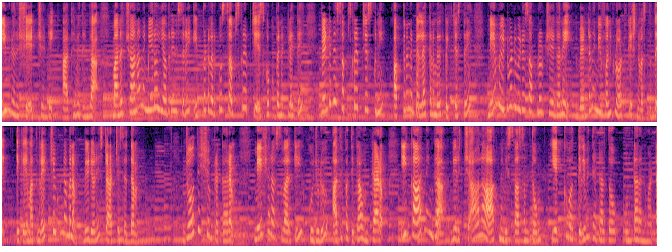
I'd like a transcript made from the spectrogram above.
ఈ వీడియోని షేర్ చేయండి. అదేవిధంగా మన ఛానల్ మీలో ఎవరైనా సరే ఇప్పటి వరకు సబ్స్క్రైబ్ చేసుకోకపోయినట్లయితే వెంటనే సబ్స్క్రైబ్ చేసుకుని పక్కన బెల్లైకన్ మీద క్లిక్ చేస్తే మేము ఇటువంటి వీడియోస్ అప్లోడ్ చేయగానే వెంటనే మీ ఫోన్కి నోటిఫికేషన్ వస్తుంది. ఇక ఏమాత్రం లేట్ చేయకుండా మనం వీడియోని స్టార్ట్ చేసేద్దాం. జ్యోతిష్యం ప్రకారం మేషరాశి వారికి కుజుడు అధిపతిగా ఉంటాడు. ఈ కారణంగా వీరు చాలా ఆత్మవిశ్వాసంతో ఎక్కువ తెలివితేటలతో ఉంటారనమాట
